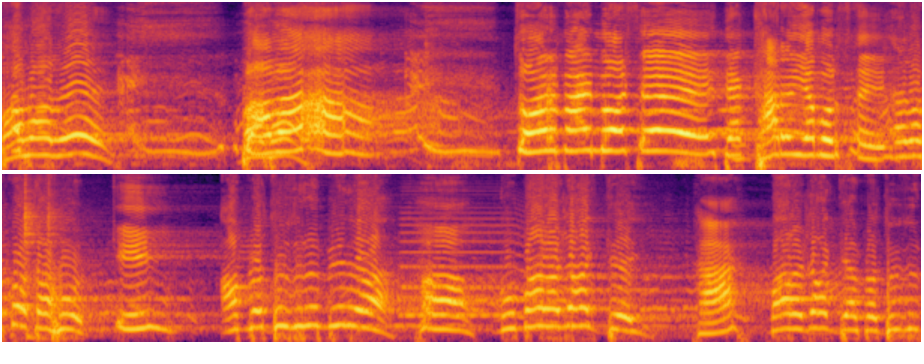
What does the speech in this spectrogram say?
বাবা রে। বাবা তোর মাই মরছে। দেখ খারইয়া মরছে এবার কথা হুন কি? আমরা দুজনে মিলে হ্যাঁ। মারা ডাক দেই। হ্যাঁ? মারা ডাক দেই আমরা দুজন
